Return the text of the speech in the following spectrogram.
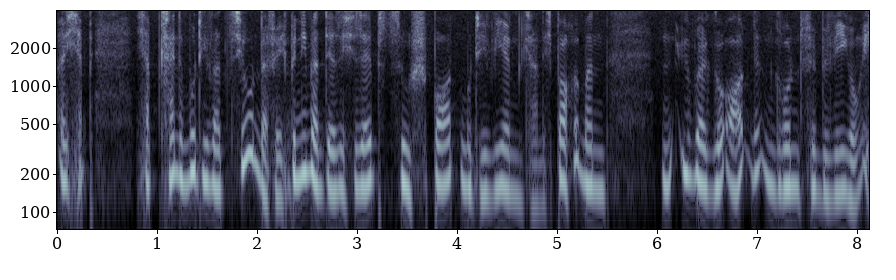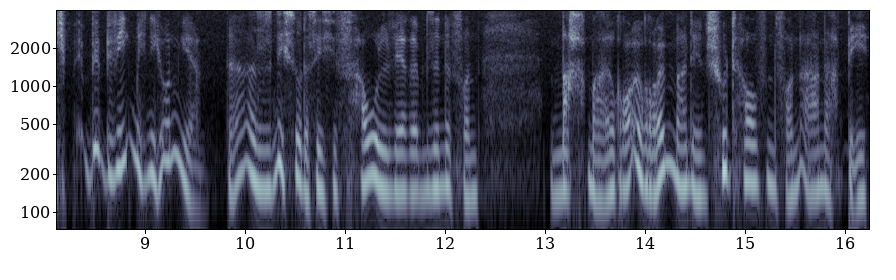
Aber ich habe ich habe keine Motivation dafür. Ich bin niemand, der sich selbst zu Sport motivieren kann. Ich brauche immer einen, einen, übergeordneten Grund für Bewegung. Ich be bewege mich nicht ungern. Ja? Also es ist nicht so, dass ich faul wäre im Sinne von mach mal, räum mal den Schutthaufen von A nach B.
